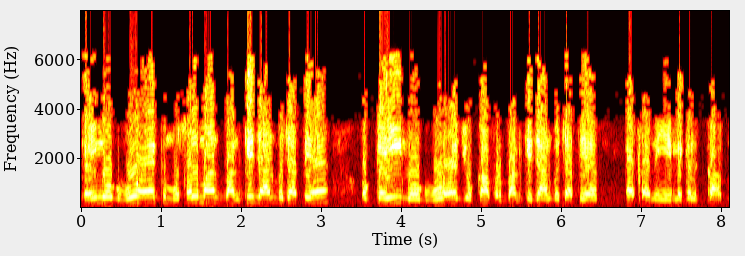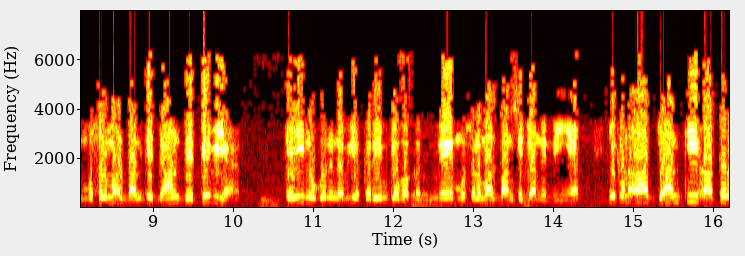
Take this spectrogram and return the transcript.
کئی لوگ وہ ہیں کہ مسلمان بن کے جان بچاتے ہیں اور کئی لوگ وہ ہیں جو کافر بن کے جان بچاتے ہیں۔ ایسا نہیں ہے لیکن مسلمان بن کے جان دیتے بھی ہیں۔ کئی لوگوں نے نبی کریم کے وقت میں مسلمان بن کے جانے دی ہیں۔ لیکن آپ جان کی خاطر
